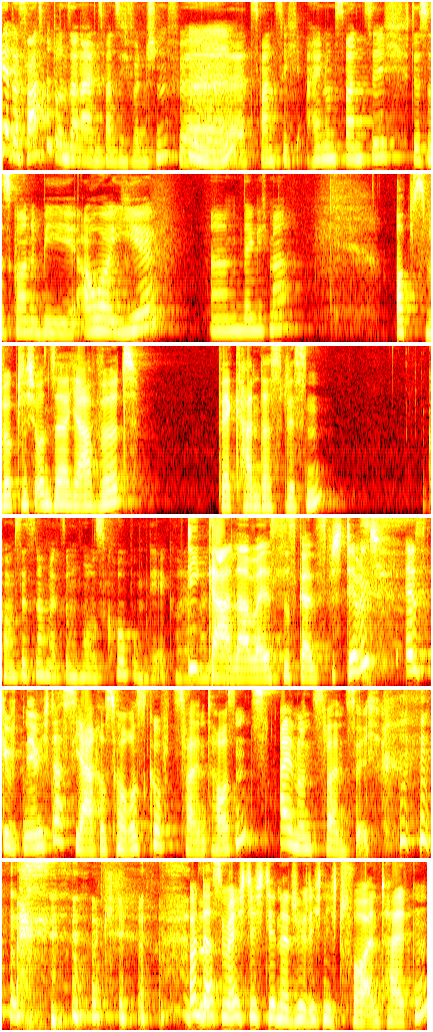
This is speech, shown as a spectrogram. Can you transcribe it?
Ja, das war's mit unseren 21 Wünschen für äh, 2021. This is gonna be our year, ähm, denke ich mal. Ob es wirklich unser Jahr wird, wer kann das wissen? Kommst jetzt noch mit so einem Horoskop um die Ecke? Oder Die? Gala weiß das ganz bestimmt. Es gibt nämlich das Jahreshoroskop 2021. Und das möchte ich dir natürlich nicht vorenthalten.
